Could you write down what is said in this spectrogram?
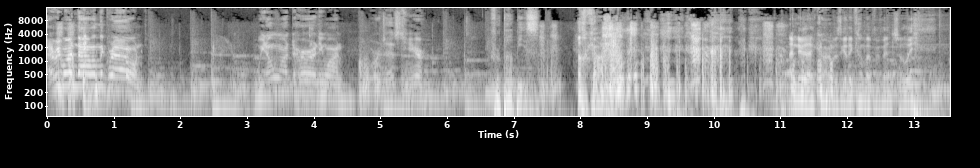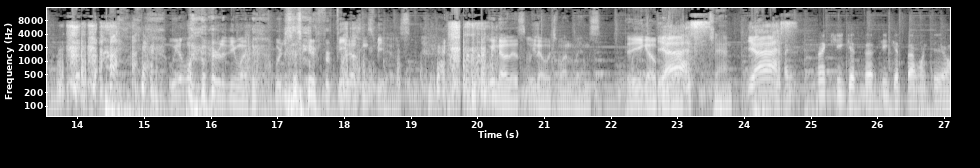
Everyone down on the ground! We don't want to hurt anyone. We're just here. For puppies. Oh god. I knew that card was gonna come up eventually. we don't want to hurt anyone. We're just here for pedos and speedos. we know this. We know which one wins. There you go. Pedo. Yes. Chan. Yes. I think he gets that. He gets that one too.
